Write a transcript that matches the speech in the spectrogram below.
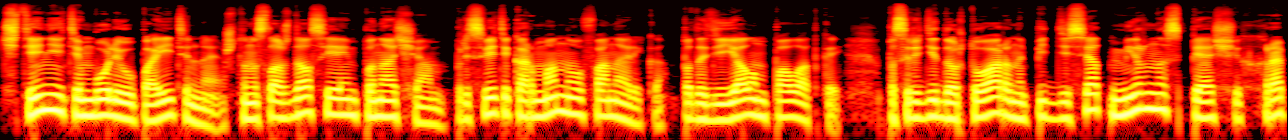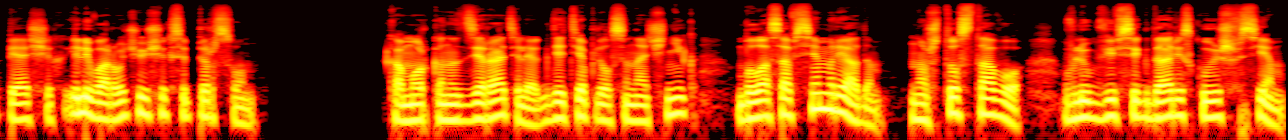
Чтение тем более упоительное, что наслаждался я им по ночам, при свете карманного фонарика, под одеялом-палаткой, посреди дортуара на 50 мирно спящих, храпящих или ворочающихся персон. Коморка надзирателя, где теплился ночник, была совсем рядом, но что с того, в любви всегда рискуешь всем.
